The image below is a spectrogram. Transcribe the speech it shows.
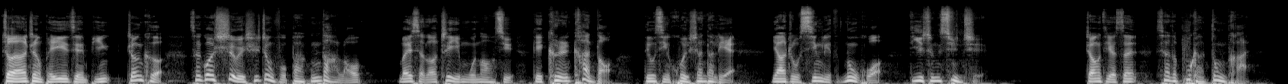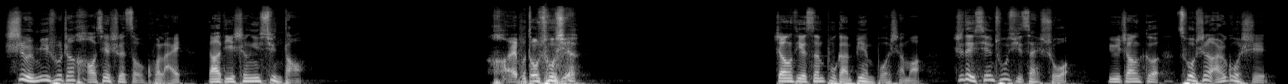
赵阳正陪叶剑兵、张克参观市委市政府办公大楼，没想到这一幕闹剧给客人看到，丢进惠山的脸，压住心里的怒火，低声训斥。张铁森吓得不敢动弹。市委秘书长郝建设走过来，压低声音训道：“还不都出去！”张铁森不敢辩驳什么，只得先出去再说。与张克错身而过时，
